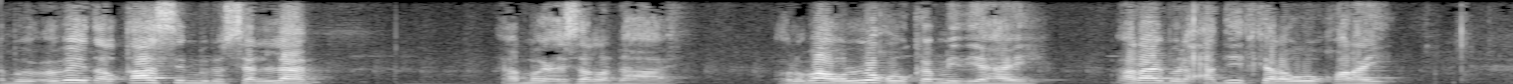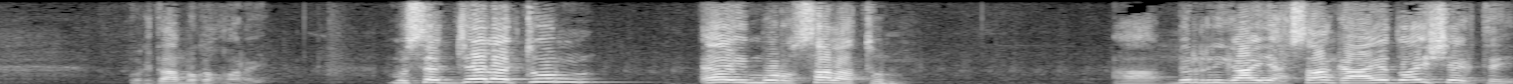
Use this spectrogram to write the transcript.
abu cubayd alqasim bnu salaam yaa magaciisa la dhahay culamaa luqu kamid yahay qaraa'ib اlxadiidkana wuu qoray kitaab buu ka qoray. Musajalatun ay mursalatun. Birigaa iyo ixsaanka aayaddu ay sheegtay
